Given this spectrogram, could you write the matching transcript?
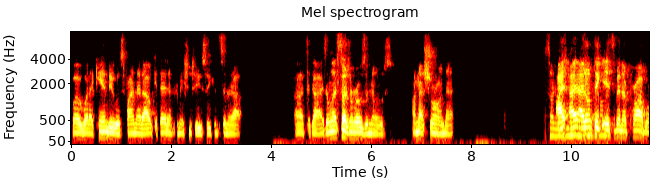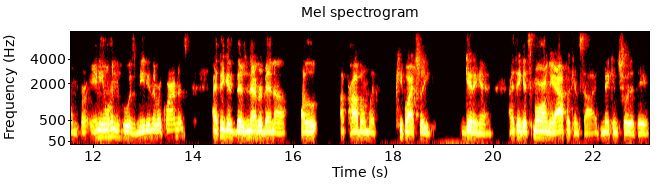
but what i can do is find that out get that information to you so you can send it out uh, to guys unless sergeant rosa knows. I'm not sure on that I, I, I, don't think it's been a problem for anyone who is meeting the requirements. I think it, there's never been a, a, a problem with people actually getting in. I think it's more on the applicant side, making sure that they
